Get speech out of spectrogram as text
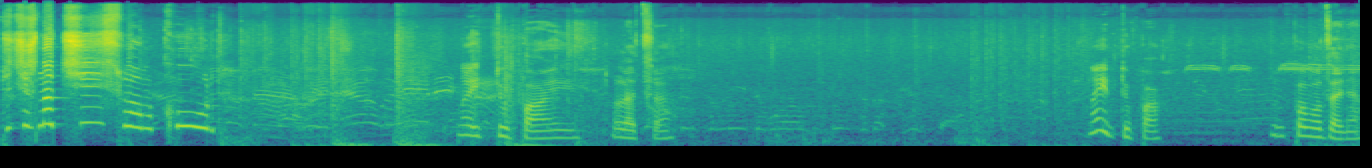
Przecież nacisłam, kurde! No i dupa, i lecę. No i dupa. Powodzenia.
